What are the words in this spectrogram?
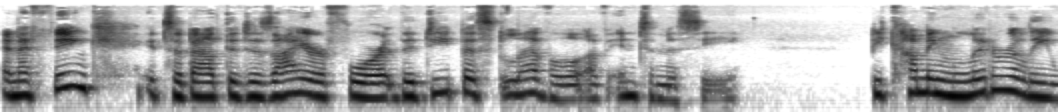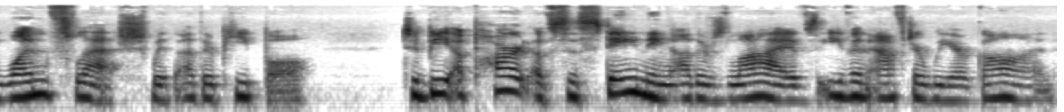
And I think it's about the desire for the deepest level of intimacy, becoming literally one flesh with other people, to be a part of sustaining others' lives even after we are gone.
